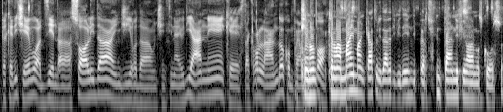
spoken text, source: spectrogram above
Perché dicevo azienda solida in giro da un centinaio di anni che sta crollando, compriamo che non, un po'. Che non ha mai mancato di dare dividendi per cent'anni fino sì. all'anno scorso.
